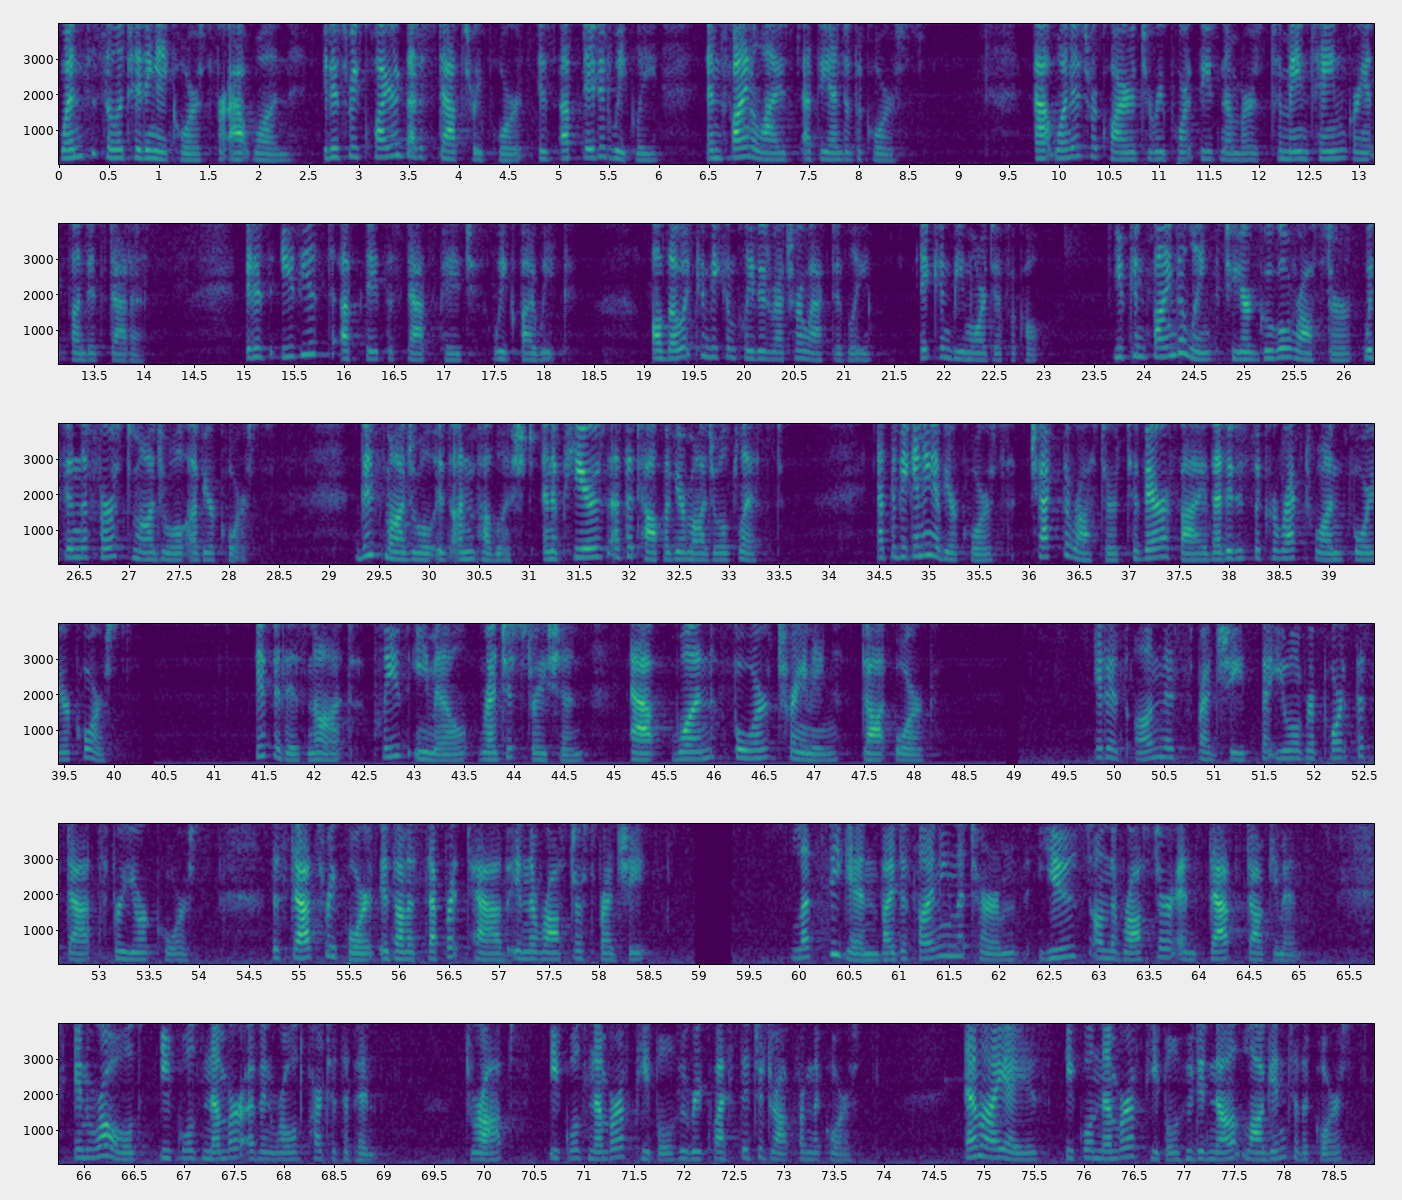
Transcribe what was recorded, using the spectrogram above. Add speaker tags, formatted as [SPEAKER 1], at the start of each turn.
[SPEAKER 1] When facilitating a course for At One, it is required that a stats report is updated weekly and finalized at the end of the course. At One is required to report these numbers to maintain grant-funded status. It is easiest to update the stats page week by week. Although it can be completed retroactively, it can be more difficult. You can find a link to your Google roster within the first module of your course. This module is unpublished and appears at the top of your modules list. At the beginning of your course, check the roster to verify that it is the correct one for your course. If it is not, please email registration at onefortraining.org. It is on this spreadsheet that you will report the stats for your course. The stats report is on a separate tab in the roster spreadsheet. Let's begin by defining the terms used on the roster and stats document. Enrolled equals number of enrolled participants. Drops equals number of people who requested to drop from the course. MIAs equal number of people who did not log into the course.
